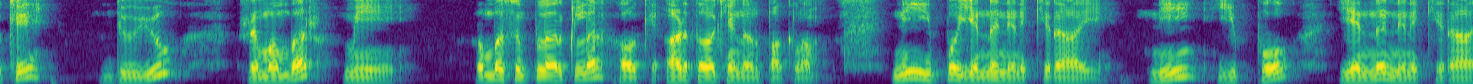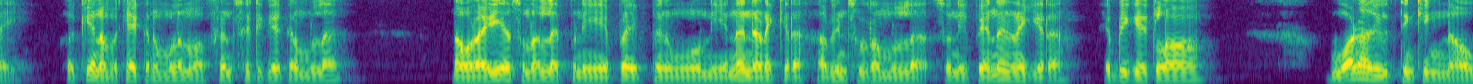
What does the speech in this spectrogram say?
okay do you remember me ரொம்ப சிம்பிளாக இருக்குல்ல? ஓகே அடுத்த வாக்கியம் என்னென்னு பார்க்கலாம். நீ இப்போ என்ன நினைக்கிறாய்? நீ இப்போ என்ன நினைக்கிறாய்? ஓகே நம்ம கேட்குறோம்ல நம்ம ஃப்ரெண்ட்ஸ் கிட்ட கேட்குறோம்ல. நான் ஒரு ஐடியா சொன்னேன்ல இப்போ நீ எப்போ இப்போ நீ என்ன நினைக்கிற அப்படின்னு சொல்கிறோம்ல ஸோ நீ இப்போ என்ன நினைக்கிற? எப்படி கேட்கலாம்? What are you thinking now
